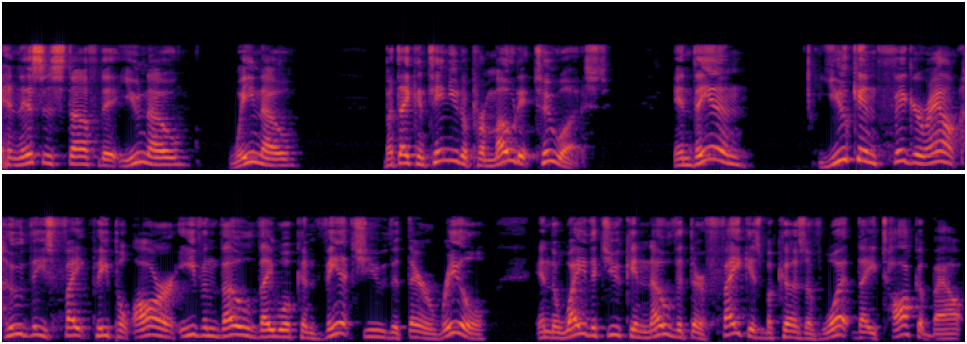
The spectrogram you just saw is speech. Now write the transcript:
And this is stuff that you know, we know, but they continue to promote it to us. And then you can figure out who these fake people are, even though they will convince you that they're real. And the way that you can know that they're fake is because of what they talk about,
